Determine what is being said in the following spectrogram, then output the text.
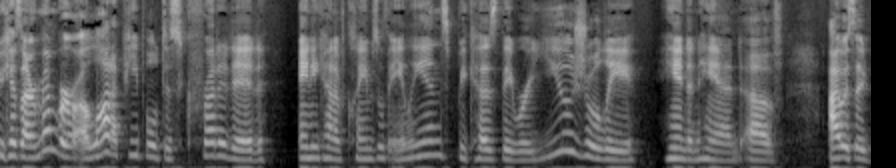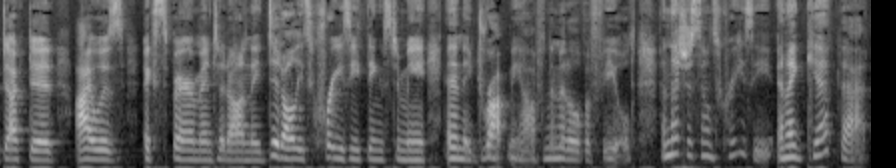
because I remember a lot of people discredited any kind of claims with aliens because they were usually hand in hand of I was abducted, I was experimented on, they did all these crazy things to me, and then they dropped me off in the middle of a field. And that just sounds crazy. And I get that.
